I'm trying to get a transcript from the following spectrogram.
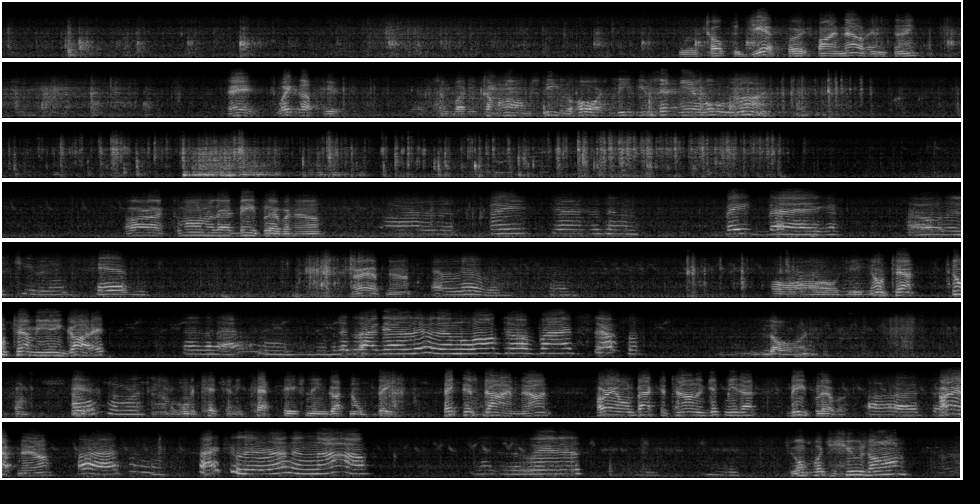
We'll talk to Jeff first, find out anything. Hey, wake up here. Somebody come along, steal a horse, and leave you sitting here holding the line. All right, come on with that beef liver now. All bait is in bait bag. Always keeping head Hurry up now. and liver. Oh, gee, don't tell, don't tell me you ain't got it. And uh, like that liver done walked off by itself. Lord. Lord. I'm going to catch any catfish and ain't got no bait. Take this dime now and hurry on back to town and get me that beef liver. All right, sir. Hurry up now. All right. Actually running now. This is the way it is. You gonna put your shoes on?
